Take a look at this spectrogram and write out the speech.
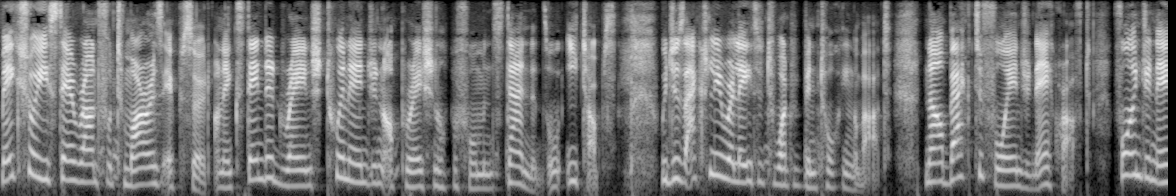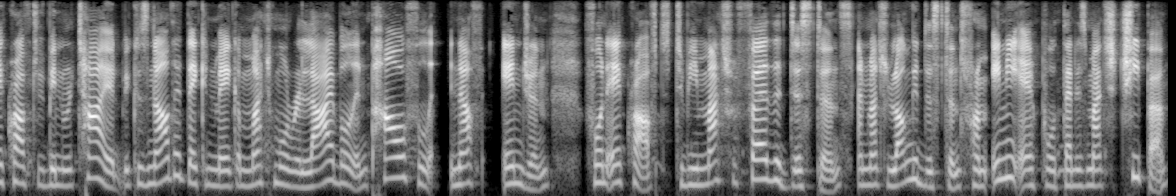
Make sure you stay around for tomorrow's episode on Extended Range Twin Engine Operational Performance Standards, or ETOPS, which is actually related to what we've been talking about. Now, back to four engine aircraft. Four engine aircraft have been retired because now that they can make a much more reliable and powerful enough engine for an aircraft to be much further distance and much longer distance from any airport that is much cheaper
